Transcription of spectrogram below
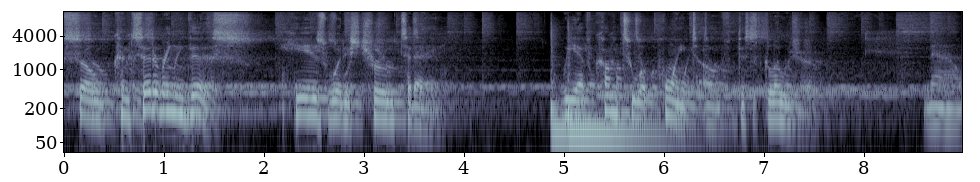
So, considering this, here's what is true today. We have come to a point of disclosure. Now,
